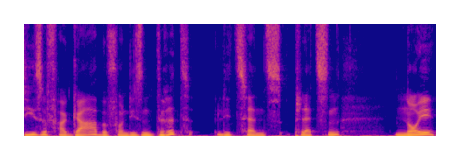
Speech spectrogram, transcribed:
diese Vergabe von diesen Drittlizenzplätzen neu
